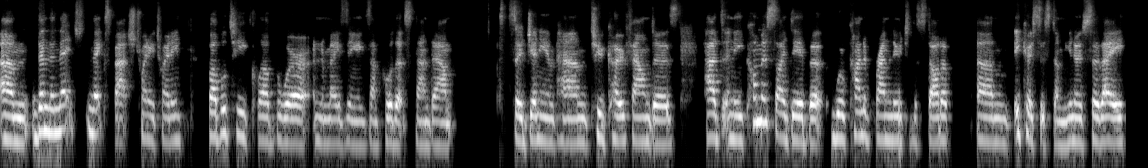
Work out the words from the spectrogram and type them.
Um, then the next next batch, 2020, Bubble Tea Club were an amazing example that stand out. So Jenny and Pam, two co-founders, had an e-commerce idea, but were kind of brand new to the startup um, ecosystem. You know, so they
